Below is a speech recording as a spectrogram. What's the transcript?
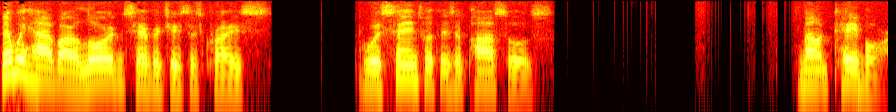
Then we have our Lord and Savior Jesus Christ, who ascends with his apostles Mount Tabor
